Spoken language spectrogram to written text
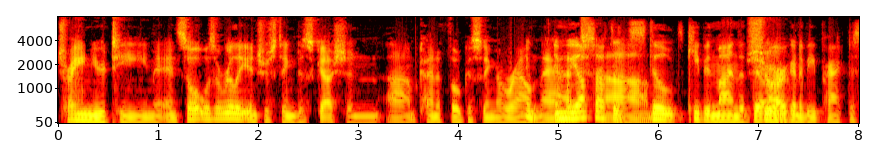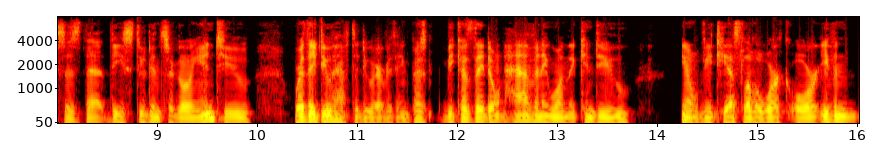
train your team. And so it was a really interesting discussion um kind of focusing around and, that. and we also have to Um, still keep in mind that there sure. are going to be practices that these students are going into where they do have to do everything because because they don't have anyone that can do you know VTS level work or even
